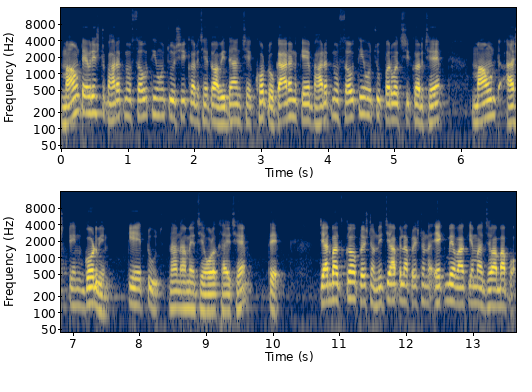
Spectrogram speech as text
માઉન્ટ એવરેસ્ટ ભારતનું સૌથી ઊંચું શિખર છે તો આ વિધાન છે ખોટું, કારણ કે ભારતનું સૌથી ઊંચું પર્વત શિખર છે માઉન્ટ આસ્ટિન ગોડવિન, કે ટુ ના નામે જે ઓળખાય છે તે. ત્યારબાદ ક પ્રશ્ન, નીચે આપેલા પ્રશ્નના એક બે વાક્યમાં જવાબ આપો.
